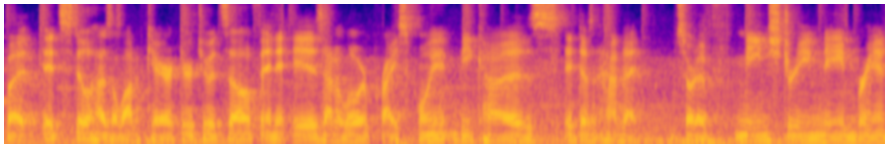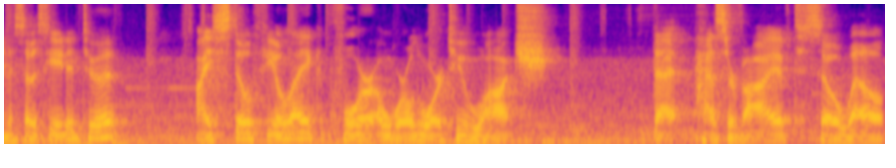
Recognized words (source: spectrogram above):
But it still has a lot of character to itself and it is at a lower price point because it doesn't have that sort of mainstream name brand associated to it. I still feel like for a World War II watch that has survived so well,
